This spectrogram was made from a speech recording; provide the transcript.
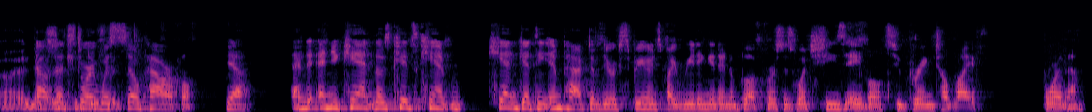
Uh, and that, that story was so powerful. Yeah. And, and you can't, those kids can't, can't get the impact of their experience by reading it in a book versus what she's able to bring to life for them.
